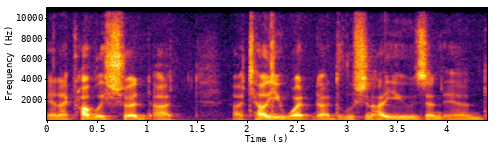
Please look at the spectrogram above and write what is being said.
And I probably should uh, tell you what dilution I use, and, and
